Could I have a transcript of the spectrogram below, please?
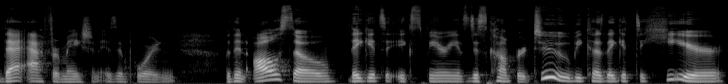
that affirmation is important. But then also, they get to experience discomfort too because they get to hear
